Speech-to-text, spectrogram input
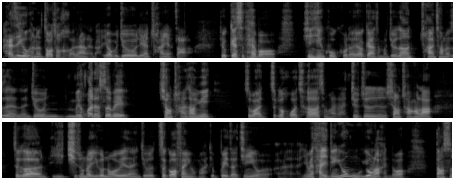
还是有可能造出核弹来的，要不就连船也炸了。就盖世太保。辛辛苦苦的要干什么？就让船厂的这些人就没坏的设备向船上运，是吧？这个火车什么的，就就向船上拉。这个一其中的一个挪威人就自告奋勇嘛，就背着仅有呃，因为他已经用用了很多，当时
